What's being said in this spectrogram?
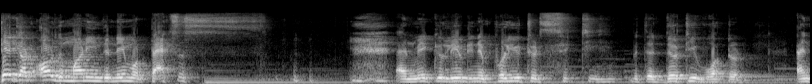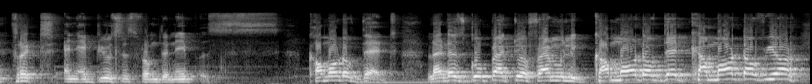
take out all the money in the name of taxes and make you live in a polluted city with a dirty water and threat and abuses from the neighbors. Come out of that. Let us go back to your family. Come out of that. Come out of your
